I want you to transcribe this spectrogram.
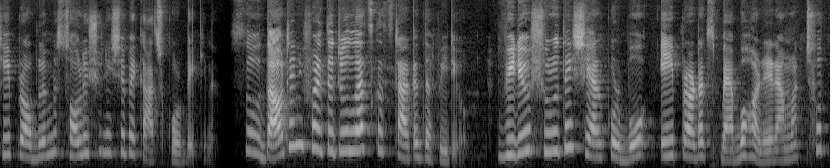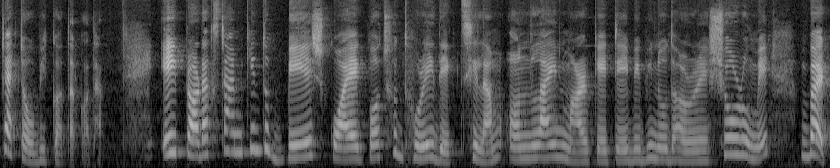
সেই প্রবলেমের সলিউশন হিসেবে কাজ করবে কিনা। So without any further do let's started the video video শুরুতেই শেয়ার করব এই প্রোডাক্টস ব্যবহারের আমার ছোট্ট একটা অভিজ্ঞতার কথা। এই প্রোডাক্টসটা আমি কিন্তু বেশ কয়েক বছর ধরেই দেখছিলাম অনলাইন মার্কেটে বিভিন্ন ধরনের শোরুমে বাট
